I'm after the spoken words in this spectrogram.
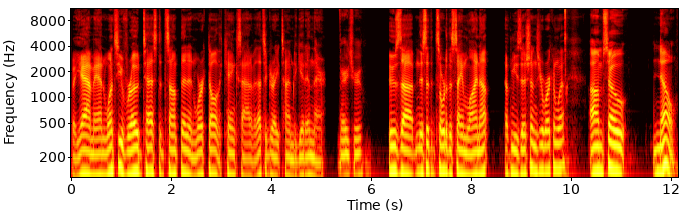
but yeah, man, once you've road tested something and worked all the kinks out of it, that's a great time to get in there. Very true. Who's uh is it sort of the same lineup of musicians you're working with? Um, so no,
